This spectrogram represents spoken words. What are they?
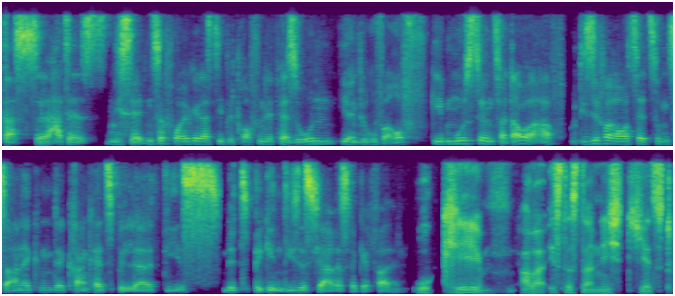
Das äh, hatte es nicht selten zur Folge, dass die betroffene Person ihren Beruf aufgeben musste, und zwar dauerhaft. Und diese Voraussetzung zur Anerkennung der Krankheitsbilder, die ist mit Beginn dieses Jahres weggefallen. Okay, aber ist das dann nicht jetzt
